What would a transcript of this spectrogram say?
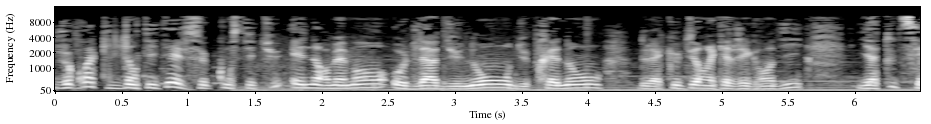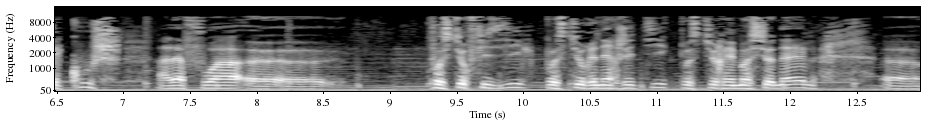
je crois que l'identité, elle se constitue énormément au-delà du nom, du prénom, de la culture dans laquelle j'ai grandi. Il y a toutes ces couches à la fois euh, posture physique, posture énergétique, posture émotionnelle, euh,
